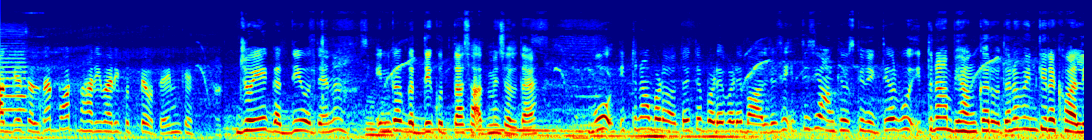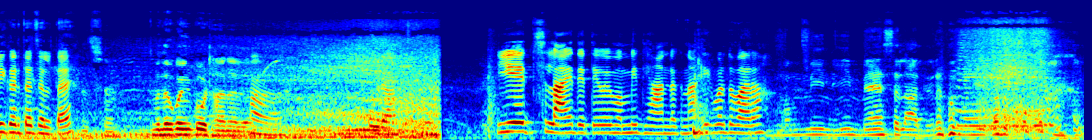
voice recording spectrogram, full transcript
आगे चलता है बहुत भारी भारी कुत्ते होते हैं इनके। जो ये गद्दी होते हैं ना इनका गद्दी कुत्ता साथ में चलता है वो इतना बड़ा होता है इतने बड़े बड़े बाल जैसे इतनी सी आँखें उसकी दिखती है और वो इतना भयंकर होता है ना वो इनकी रखवाली करता चलता है। अच्छा तो मतलब कोई इनको उठाना हाँ। पूरा। ये सलाह देते हुए मम्मी ध्यान रखना। एक बार दोबारा। मम्मी नहीं मैं सलाह दे रहा हूँ।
